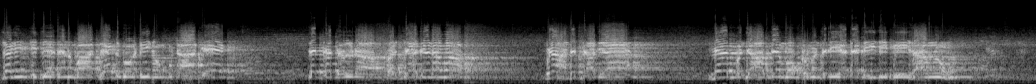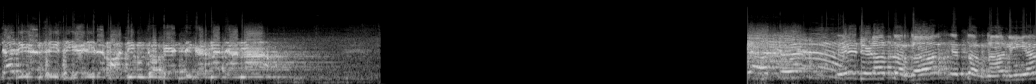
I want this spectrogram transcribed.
ਜਿਹੜੀ ਤੀਜੇ ਦਿਨ ਬਾਅਦ ਡੈਡ ਬੋਡੀ ਨੂੰ ਪਟਾ ਕੇ ਤੇ ਕਤਲ ਦਾ ਪਰਚਾ ਜਿਹੜਾ ਵਾ ਬਣਾ ਦਿੱਤਾ ਗਿਆ। ਮੈਂ ਪੰਜਾਬ ਦੇ ਮੁੱਖ ਮੰਤਰੀ ਅਤੇ ਡੀਜੀਪੀ ਸਾਹਿਬ ਨੂੰ ਐਨਸੀ ਸੀਆਈਡੀ ਦੇ ਮਾਧਿਅਮ ਤੋਂ ਬੇਨਤੀ ਕਰਨਾ ਚਾਹਨਾ ਇਹ ਜਿਹੜਾ ਧਰਨਾ ਇਹ ਧਰਨਾ ਨਹੀਂ ਆ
